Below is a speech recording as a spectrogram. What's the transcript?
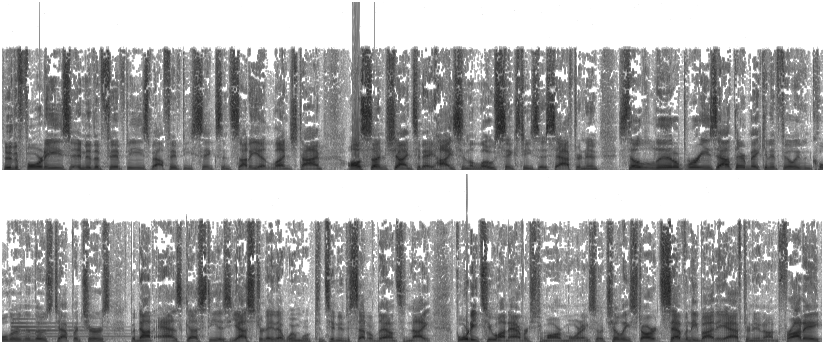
through the 40s, into the 50s, about 56 and sunny at lunchtime. All sunshine today, highs in the low 60s this afternoon. Still a little breeze out there, making it feel even cooler than those temperatures, but not as gusty as yesterday. That wind will continue continue to settle down tonight. 42 on average tomorrow morning. So a chilly start, 70 by the afternoon on Friday.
